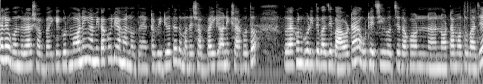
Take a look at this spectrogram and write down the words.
হ্যালো বন্ধুরা, সবাইকে গুড মর্নিং। আমি কাকলি, আমার নতুন একটা ভিডিওতে তোমাদের সবাইকে অনেক স্বাগত। তো এখন ঘড়িতে বাজে বারোটা, উঠেছি হচ্ছে তখন নটা মতো বাজে।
